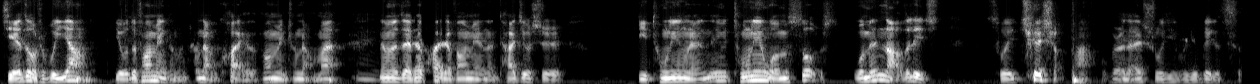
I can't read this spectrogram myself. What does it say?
节奏是不一样的，有的方面可能成长快，有的方面成长慢。嗯那么在他快的方面呢，他就是比同龄人，因为同龄我们所我们脑子里所谓缺省啊，我不知道大家熟悉不熟悉这个词，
